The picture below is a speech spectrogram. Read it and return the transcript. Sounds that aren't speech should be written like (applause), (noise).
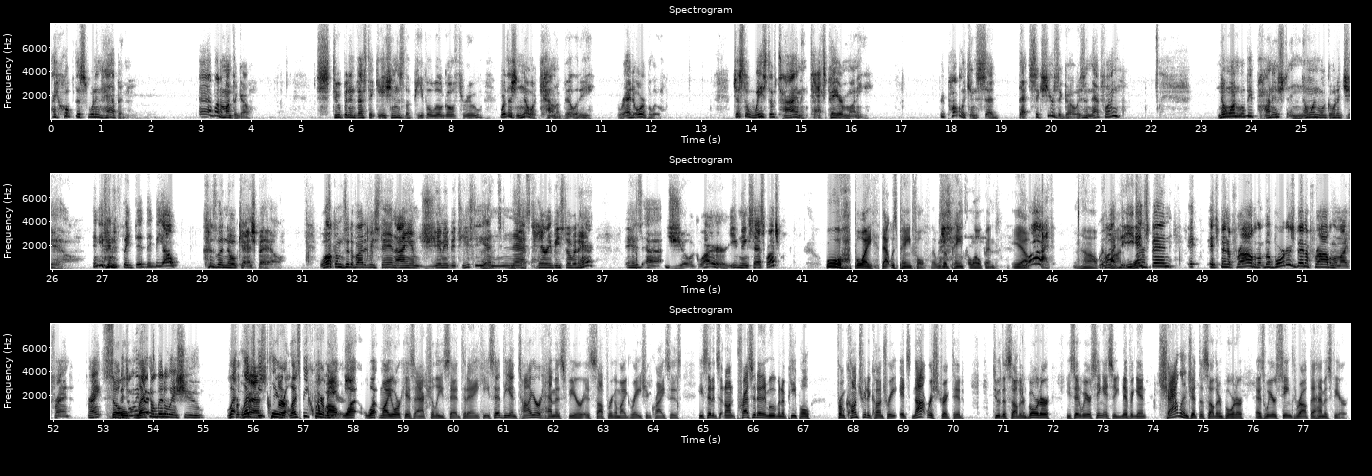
I hope this wouldn't happen. Eh, about a month ago. Stupid investigations the people will go through where there's no accountability, red or blue. Just a waste of time and taxpayer money. Republicans said that six years ago. Isn't that funny? No one will be punished and no one will go to jail. And even if they did, they'd be out because the no cash bail. Welcome to Divided We Stand. I am Jimmy Battisti, oh, and that hairy beast over there is uh, Joe Aguirre. Evening, Sasquatch. Oh boy, that was painful. That was a (laughs) painful open. Yeah. What? Oh, come what? on. It's what? been it, it's been a problem. The border's been a problem, my friend. Right. So it's only been a little issue let, let's be clear. Let's be clear about years. what what Mayorkas actually said today. He said the entire hemisphere is suffering a migration crisis. He said it's an unprecedented movement of people from country to country. It's not restricted to the southern border. He said we are seeing a significant challenge at the southern border as we are seeing throughout the hemisphere.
